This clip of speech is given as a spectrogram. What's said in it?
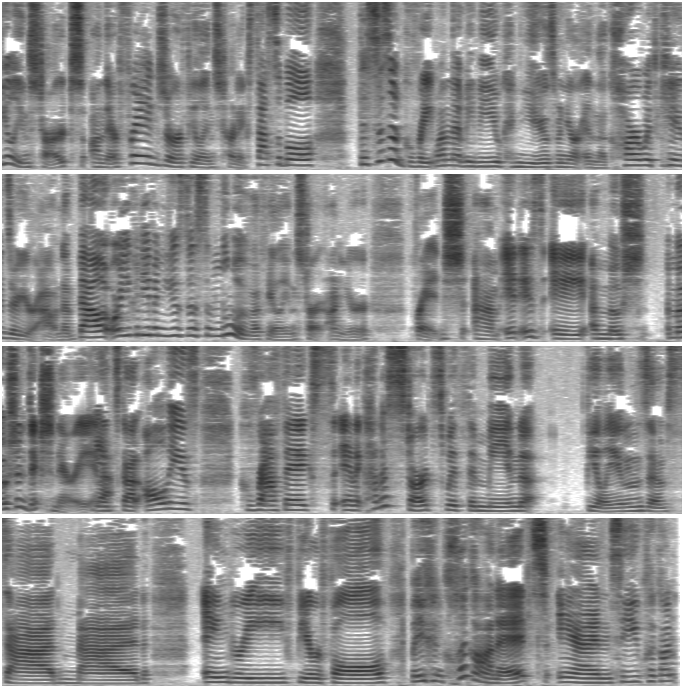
feelings chart on their fridge or a feelings chart accessible. This is a great one that maybe you can use when you're in the car with kids or you're out and about, or you could even use this in lieu of a feelings chart on your fridge. Um, it is a emotion emotion dictionary and Yeah. it's got all these graphics and it kind of starts with the main feelings of sad, mad, angry, fearful. But you can click on it and say you click on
